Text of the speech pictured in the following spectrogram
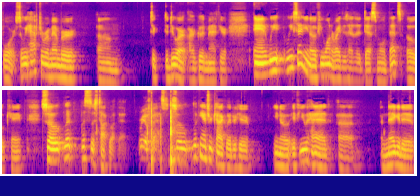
4. So we have to remember um, to, to do our, our good math here. And we, we said, you know, if you want to write this as a decimal, that's okay. So let, let's just talk about that real fast. So looking at your calculator here, you know, if you had uh, a negative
